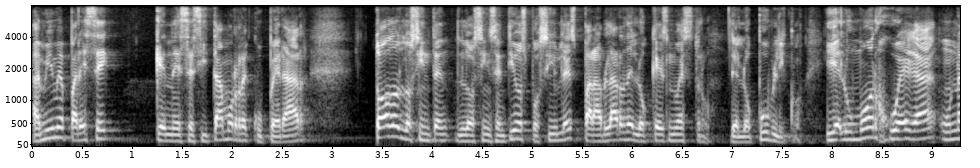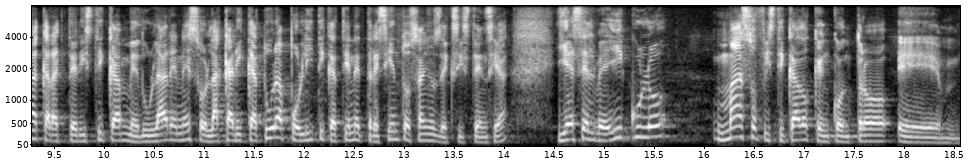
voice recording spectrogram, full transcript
a mí me parece que necesitamos recuperar todos los, los incentivos posibles para hablar de lo que es nuestro, de lo público. Y el humor juega una característica medular en eso. La caricatura política tiene 300 años de existencia y es el vehículo más sofisticado que encontró eh,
